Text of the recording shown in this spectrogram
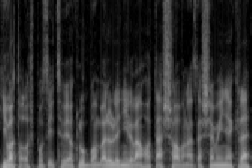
hivatalos pozíciója a klubban belül, nyilván hatással van az eseményekre,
